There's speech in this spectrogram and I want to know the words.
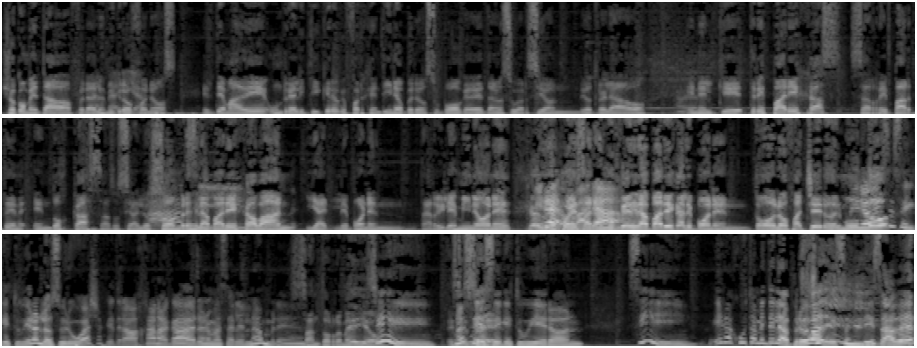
Yo comentaba fuera de los micrófonos el tema de un reality, creo que fue argentino, pero supongo que debe tener su versión de otro lado, en el que tres parejas se reparten en dos casas. O sea, los Ah, hombres de la sí. pareja van y a- le ponen terribles minones y después a pará. las mujeres de la pareja le ponen todos los facheros del mundo. Pero ese es el que estuvieron los uruguayos que trabajan acá, ahora no me sale el nombre. Santo Remedio. Sí, ¿Es no es ese? ese que estuvieron. Sí, era justamente la prueba de, de saber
